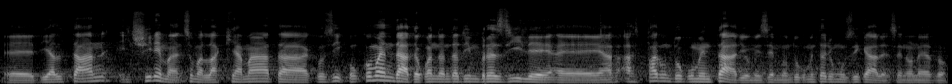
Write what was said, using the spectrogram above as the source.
eh, di Altan. Il cinema, insomma, l'ha chiamata così. Com- Com'è andato quando è andato in Brasile eh, a, a fare un documentario, mi sembra, un documentario musicale, se non erro.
